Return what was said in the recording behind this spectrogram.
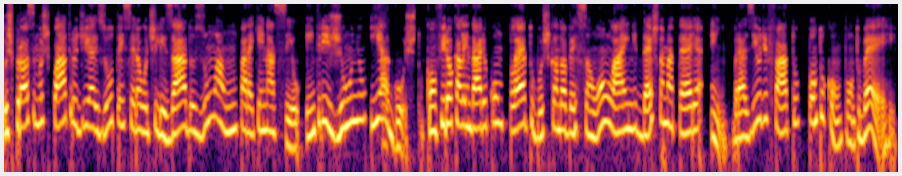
Os próximos quatro dias úteis serão utilizados um a um para quem nasceu entre junho e agosto. Confira o calendário completo buscando a versão online desta matéria em brasildefato.com.br.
